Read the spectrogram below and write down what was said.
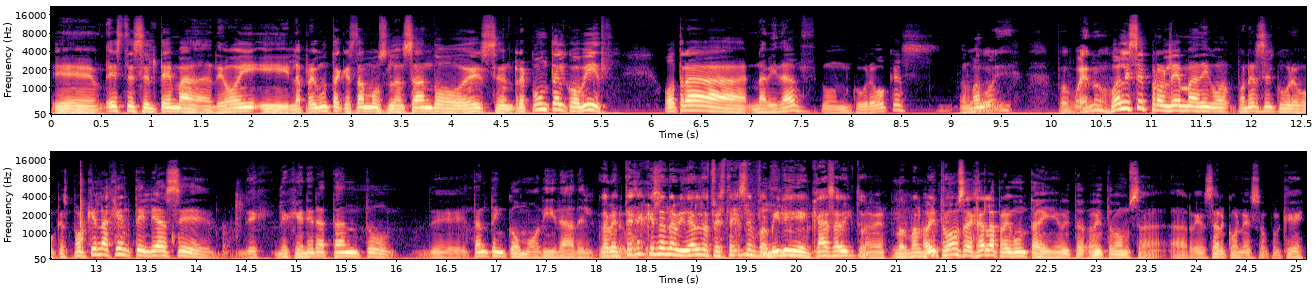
este es el tema de hoy y la pregunta que estamos lanzando es, ¿repunta el COVID? ¿Otra Navidad con cubrebocas, Armando? pues bueno. ¿Cuál es el problema, digo, ponerse el cubrebocas? ¿Por qué la gente le hace, le, genera tanto, de tanta incomodidad el La ventaja que es la Navidad, las festejas en familia y en casa, Víctor. Normalmente. Ahorita vamos a dejar la pregunta ahí, ahorita, ahorita vamos a, a, regresar con eso, porque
